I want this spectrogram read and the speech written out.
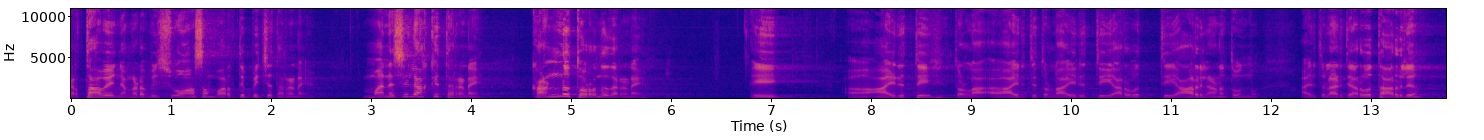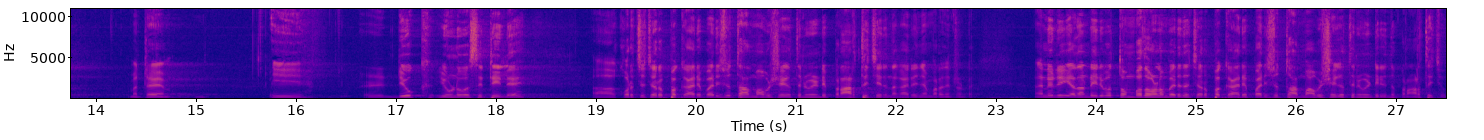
കർത്താവെ ഞങ്ങളുടെ വിശ്വാസം വർദ്ധിപ്പിച്ച് തരണേ മനസ്സിലാക്കി തരണേ കണ്ണ് തുറന്നു തരണേ. ഈ ആയിരത്തി തൊള്ള ആയിരത്തി തൊള്ളായിരത്തി അറുപത്തി ആറിലാണ് തോന്നുന്നു. ആയിരത്തി തൊള്ളായിരത്തി അറുപത്തി ആറിൽ മറ്റേ ഈ ഡ്യൂക്ക് യൂണിവേഴ്സിറ്റിയിലെ കുറച്ച് ചെറുപ്പക്കാർ പരിശുദ്ധാത്മാഭിഷേകത്തിന് വേണ്ടി പ്രാർത്ഥിച്ചിരുന്ന കാര്യം ഞാൻ പറഞ്ഞിട്ടുണ്ട്. അങ്ങനെ ഒരു ഏതാണ്ട് ഇരുപത്തൊമ്പതോളം വരുന്ന ചെറുപ്പക്കാർ പരിശുദ്ധാത്മാഭിഷേകത്തിന് വേണ്ടി ഇരുന്ന് പ്രാർത്ഥിച്ചു.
